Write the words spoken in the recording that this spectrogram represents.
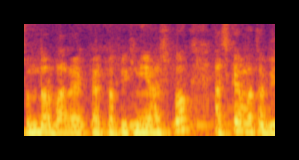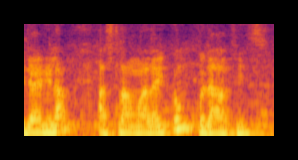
সুন্দর ভালো একটা টপিক নিয়ে আসব। আজকের মতো বিদায় নিলাম। আসসালামু আলাইকুম। খুদা হাফিজ।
